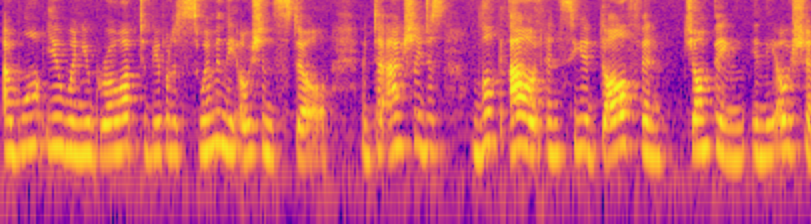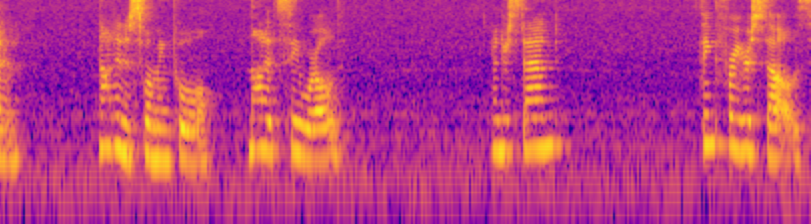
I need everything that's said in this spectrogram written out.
I want you when you grow up to be able to swim in the ocean still and to actually just look out and see a dolphin jumping in the ocean, not in a swimming pool, not at SeaWorld. You understand? Think for yourselves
